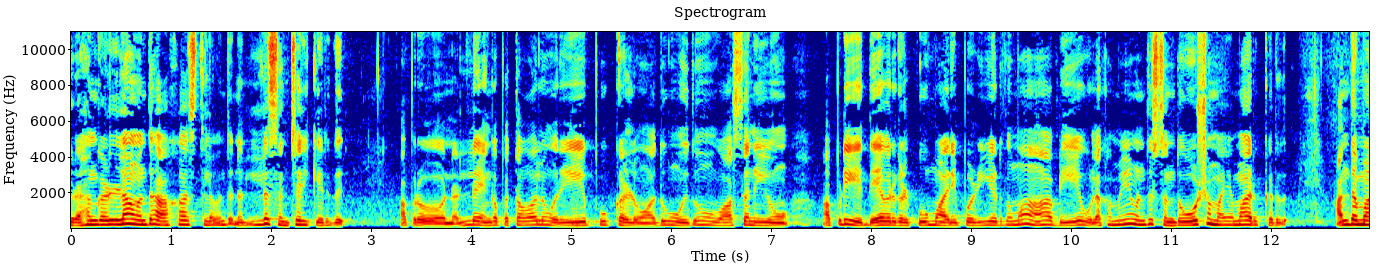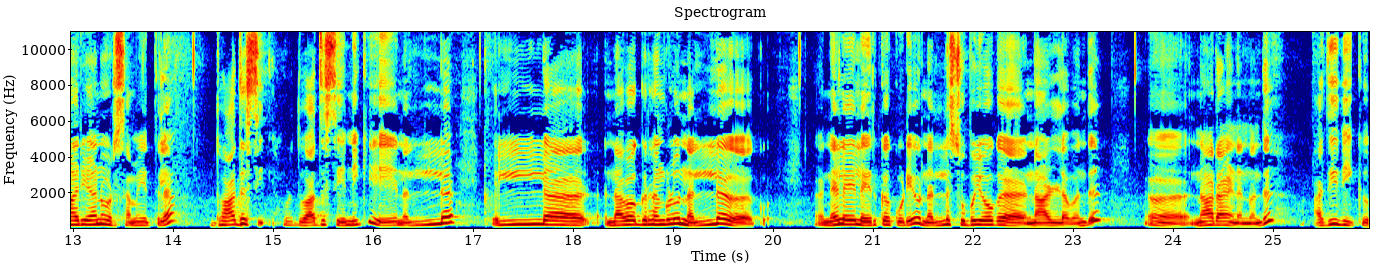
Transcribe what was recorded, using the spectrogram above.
கிரகங்கள்லாம் வந்து ஆகாசத்தில் வந்து நல்லா சஞ்சரிக்கிறது. அப்புறம் நல்ல எங்கே பார்த்தாலும் ஒரே பூக்களும் அதுவும் இதுவும் வாசனையும். அப்படி தேவர்கள் பூமாரி பொழியறதுமா? அப்படியே உலகமே வந்து சந்தோஷமயமாக இருக்கிறது. அந்த மாதிரியான ஒரு சமயத்தில் துவாதசி ஒரு துவாதசி அன்னைக்கு நல்ல எல்லா நவகிரகங்களும் நல்ல நிலையில் இருக்கக்கூடிய ஒரு நல்ல சுபயோக நாளில் வந்து நாராயணன் வந்து அதிதிக்கு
